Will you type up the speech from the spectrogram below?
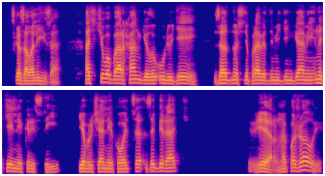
— сказала Лиза. — А с чего бы архангелу у людей заодно с неправедными деньгами нательные кресты и обручальные кольца забирать? — Верно, пожалуй.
